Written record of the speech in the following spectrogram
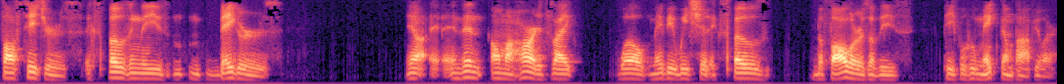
false teachers, exposing these beggars. You know, and then on my heart, it's like, well, maybe we should expose the followers of these people who make them popular.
